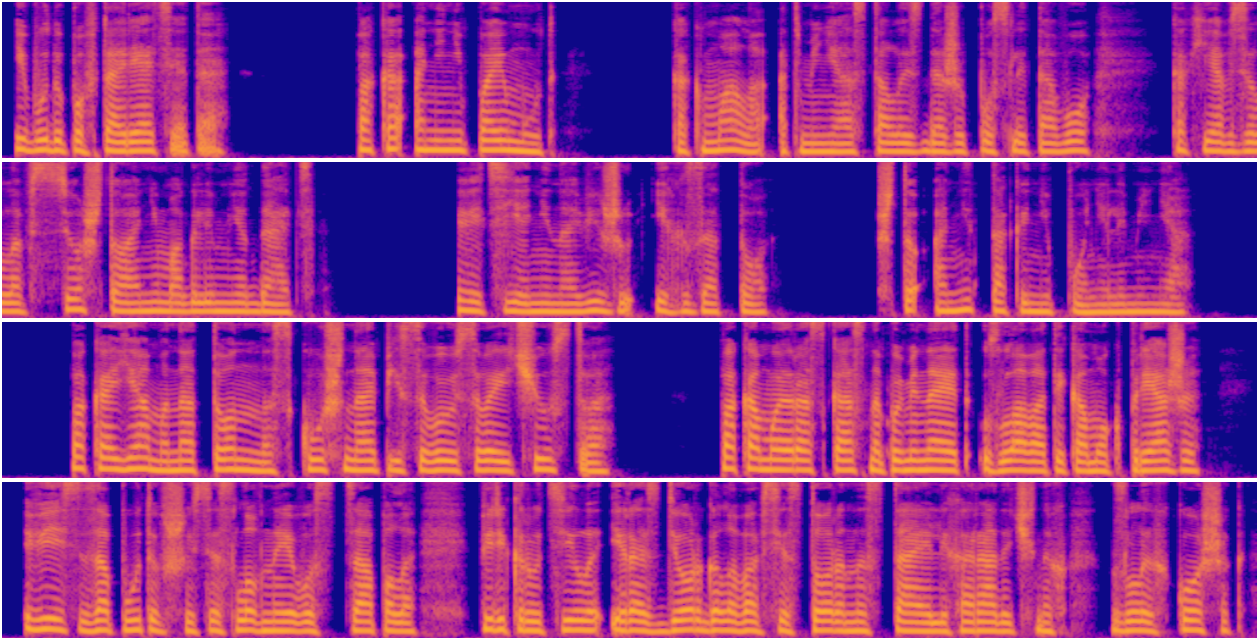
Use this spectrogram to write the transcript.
И буду повторять это, пока они не поймут, как мало от меня осталось даже после того, как я взяла все, что они могли мне дать. Ведь я ненавижу их за то, что они так и не поняли меня. Пока я монотонно, скучно описываю свои чувства, Пока мой рассказ напоминает узловатый комок пряжи, весь запутавшийся, словно его сцапало, перекрутило и раздергало во все стороны стая лихорадочных злых кошек.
